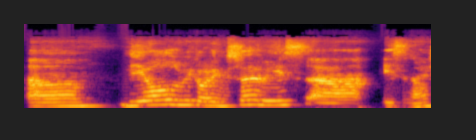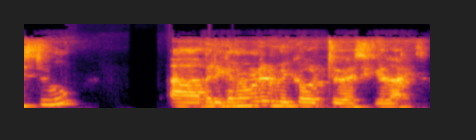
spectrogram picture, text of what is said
Um, the old recording service uh, is a nice tool, uh, but it can only record to SQLite.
